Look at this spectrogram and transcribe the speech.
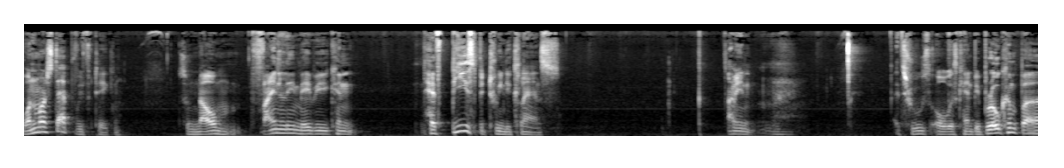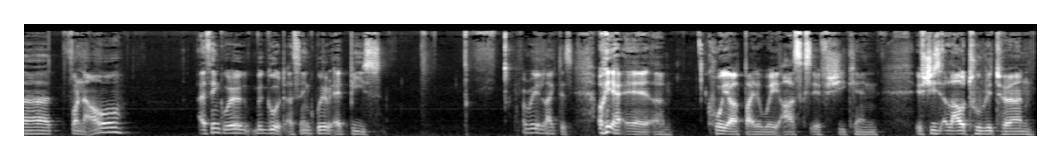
one more step we've taken. So now, finally, maybe we can have peace between the clans. I mean, a truce always can be broken, but for now, I think we're we're good. I think we're at peace. I really like this. Oh yeah, uh, um, Koya, by the way, asks if she can, if she's allowed to return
